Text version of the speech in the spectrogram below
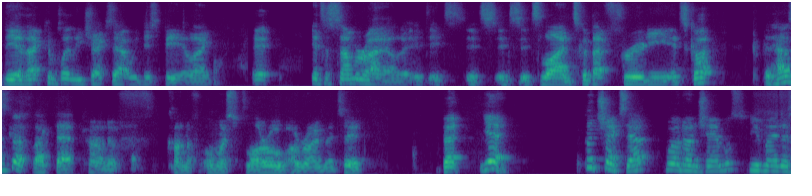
yeah, that completely checks out with this beer. Like, it, it's a summer ale. It, it's it's it's it's light. It's got that fruity. It's got it has got like that kind of kind of almost floral aroma too. But yeah, that checks out. Well done, Shambles. You've made a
